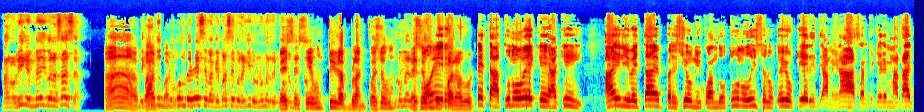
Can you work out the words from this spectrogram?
Manolín, el médico de la salsa. Ah, un bárbaro. de veces para que pase por aquí, pero no me responde. Ese sí es un tiro al blanco. Eso es un, me ese es un Oye, disparador. esta, tú no ves que aquí hay libertad de expresión y cuando tú no dices lo que ellos quieren, te amenazan, te quieren matar.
